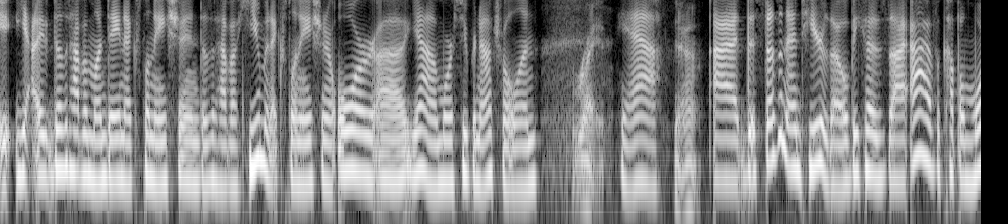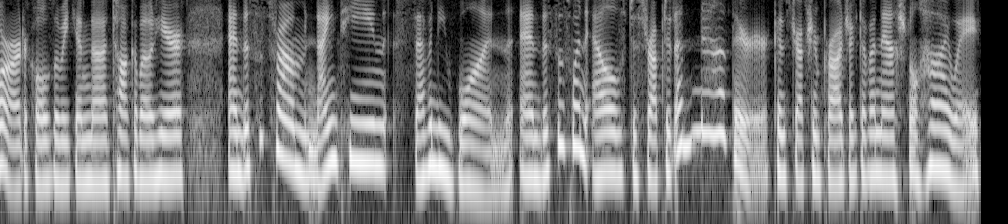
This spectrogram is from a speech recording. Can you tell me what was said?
it- yeah, does it have a mundane explanation? Does it have a human explanation, or uh, yeah, a more supernatural one? Right. Yeah, Yeah. Uh, this doesn't end here though, because I, I have a couple more articles that we can uh, talk about here, and this was from 1971, and this was when elves disrupted another construction project of a national highway.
